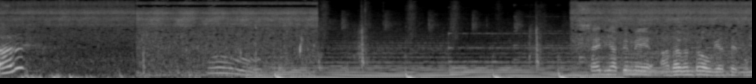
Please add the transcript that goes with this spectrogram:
अरे। शायद यहाँ पे मैं आधा घंटा हो गया शायद उन,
